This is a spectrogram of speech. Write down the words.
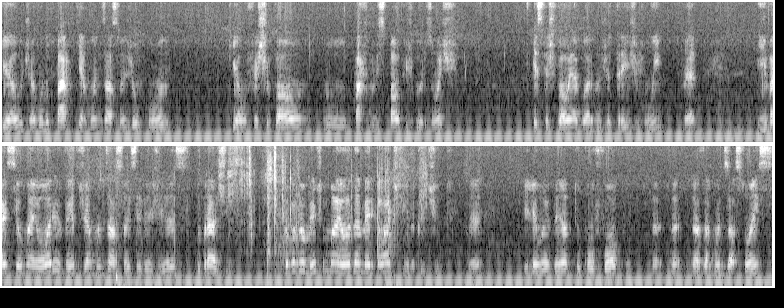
que é o Django no Parque Harmonizações de Outono, que é um festival no Parque Municipal aqui de Belo Horizonte. Esse festival é agora no dia 3 de junho, né? E vai ser o maior evento de harmonizações cervejeiras do Brasil. Provavelmente o maior da América Latina, acredito. Né? Ele é um evento com foco na, na, nas harmonizações.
